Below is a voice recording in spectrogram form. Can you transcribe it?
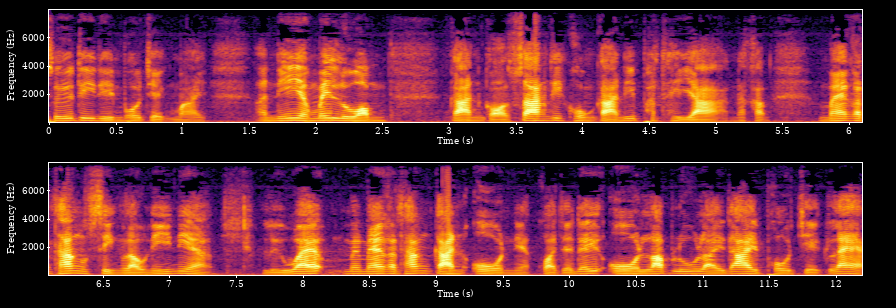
ซื้อที่ดินโปรเจกต์ใหม่ อันนี้ยังไม่รวมการก่อสร้างที่โครงการที่พัทยานะครับ แม้กระทั่งสิ่งเหล่านี้เนี่ยหรือแม้แม้กระทั่งการโอนเนี่ยกว่าจะได้โอนรับรู้รายได้โปรเจกต์แรก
